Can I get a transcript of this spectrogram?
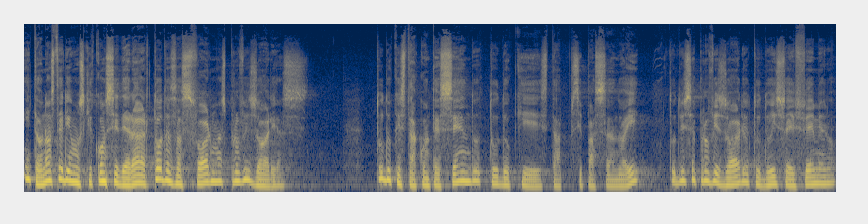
Então, nós teríamos que considerar todas as formas provisórias. Tudo o que está acontecendo, tudo o que está se passando aí, tudo isso é provisório, tudo isso é efêmero,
